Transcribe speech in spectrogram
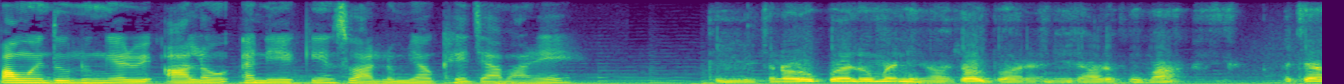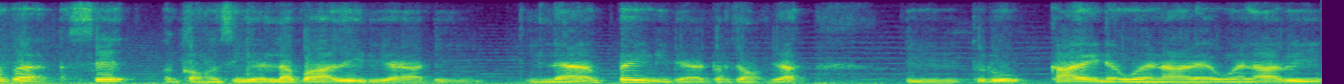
ပါဝင်သူလူငယ်တွေအားလုံးအနေကင်းစွာလွတ်မြောက်ခဲ့ကြပါတယ်။ဒီကျွန်တော်တို့ပွဲလုံးမဲ့နေအောင်ရောက်သွားတဲ့အနေအထားတစ်ခုမှာအကြမ်းဖက်အစစ်အကောင်စီရဲ့လက်ပါးလေးတွေကဒီဒီလမ်းပိတ်နေတဲ့အတွက်ကြောင့်ဗျာဒီသူတို့ကားရည်နဲ့ဝင်လာတယ်ဝင်လာပြီး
